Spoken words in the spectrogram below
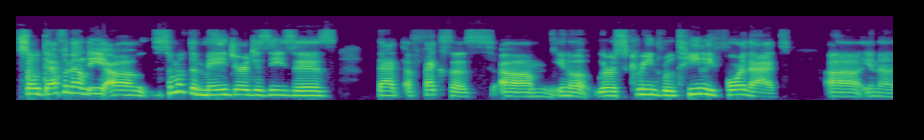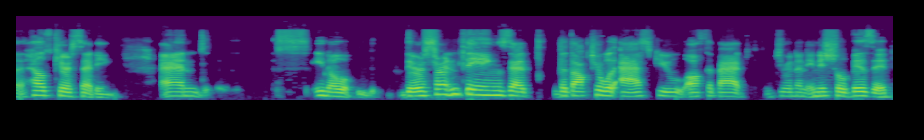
So definitely, um, some of the major diseases that affects us, um, you know, we're screened routinely for that uh, in a healthcare setting, and you know, there are certain things that the doctor will ask you off the bat during an initial visit.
